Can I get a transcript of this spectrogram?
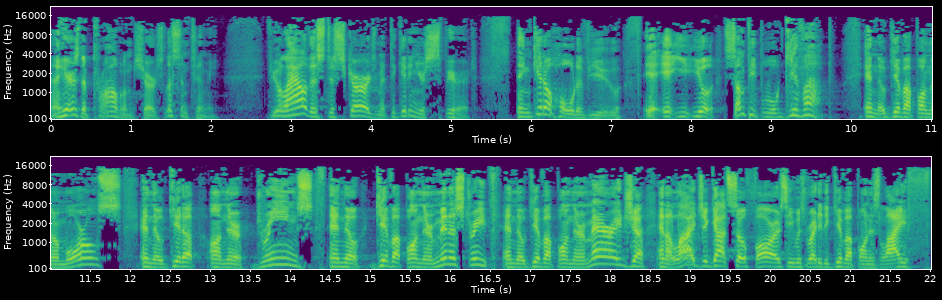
Now, here's the problem, church. Listen to me. If you allow this discouragement to get in your spirit and get a hold of you, it, it, you some people will give up. And they'll give up on their morals, and they'll get up on their dreams, and they'll give up on their ministry, and they'll give up on their marriage. Uh, and Elijah got so far as he was ready to give up on his life.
